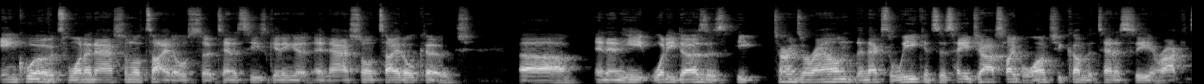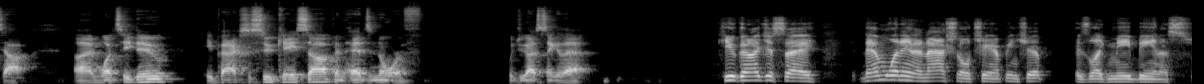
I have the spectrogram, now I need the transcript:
in quotes, won a national title. So Tennessee's getting a, a national title coach. Um, and then he, what he does is he turns around the next week and says, "Hey, Josh Heupel, why don't you come to Tennessee and Rocky Top?" Uh, and what's he do? He packs the suitcase up and heads north. What'd you guys think of that? Q, can I just say, them winning a national championship is like me being a s-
